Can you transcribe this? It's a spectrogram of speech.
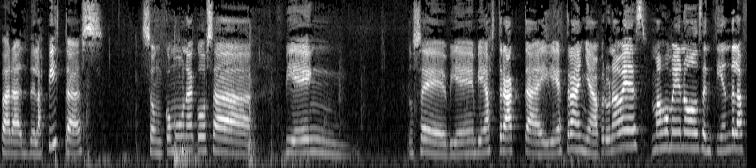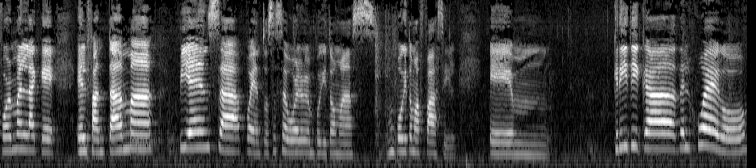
para de las pistas son como una cosa bien, no sé, bien, bien abstracta y bien extraña, pero una vez más o menos se entiende la forma en la que el fantasma piensa, pues entonces se vuelve un poquito más, un poquito más fácil. Em, crítica del juego,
